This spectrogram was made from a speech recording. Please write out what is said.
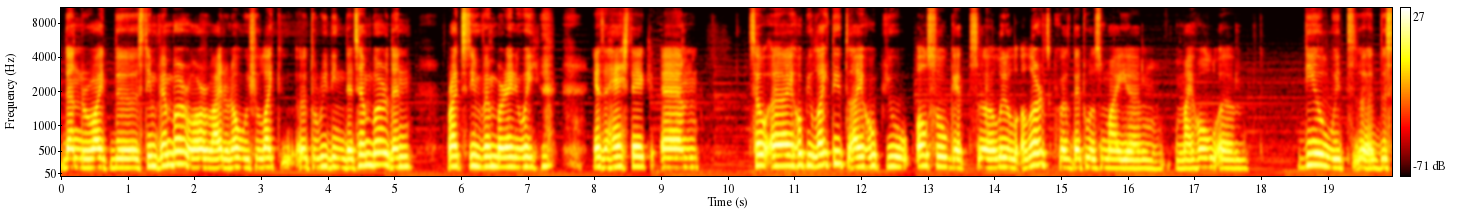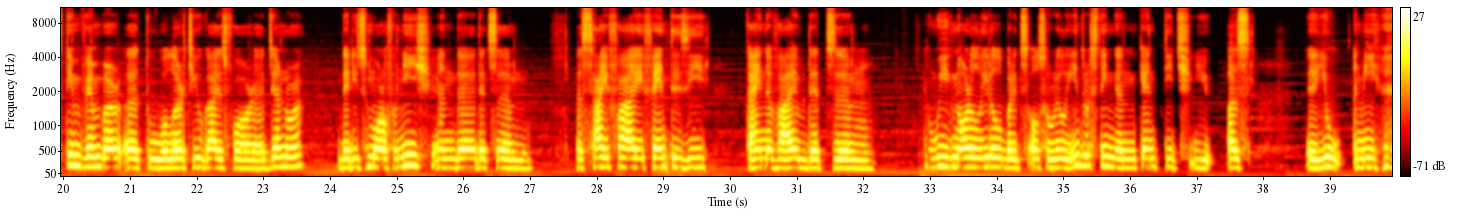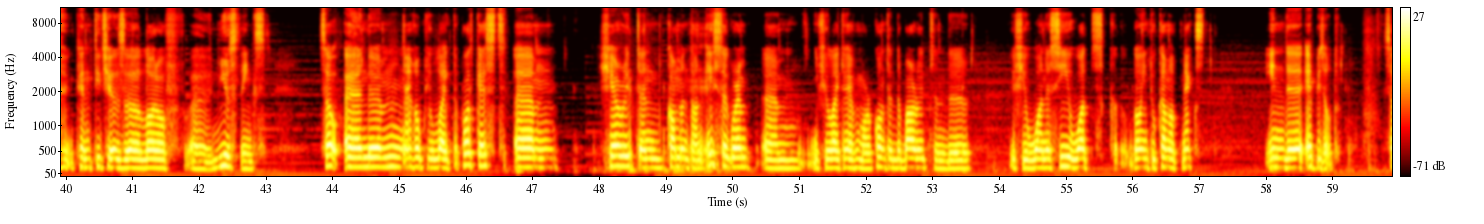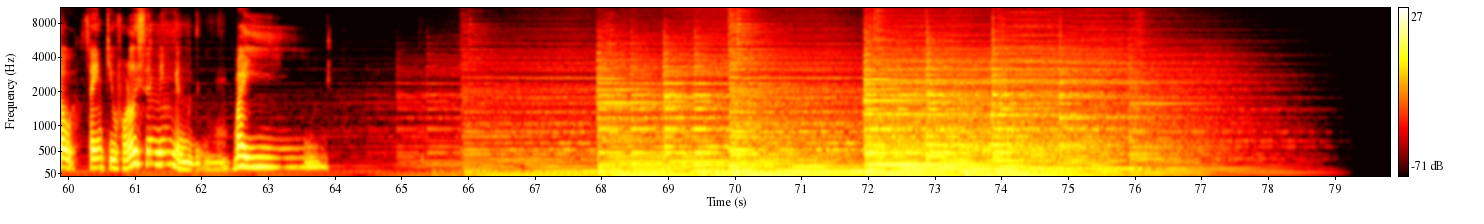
then write the Steamvember, or I don't know if you like uh, to read in December, then write Steamvember anyway as a hashtag. Um, so uh, I hope you liked it. I hope you also get a little alert because that was my um, my whole um, deal with uh, the Steamvember uh, to alert you guys for a genre that is more of a niche and uh, that's um, a sci-fi fantasy kind of vibe that um, we ignore a little, but it's also really interesting and can teach you us uh, you and me can teach us a lot of uh, new things. So, and um, I hope you like the podcast. Um, share it and comment on Instagram um, if you like to have more content about it and uh, if you want to see what's going to come up next in the episode. So, thank you for listening and bye.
